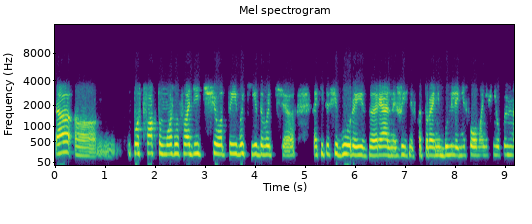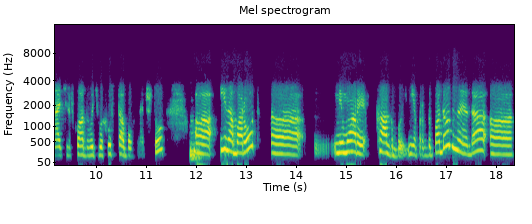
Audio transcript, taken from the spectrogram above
да, э, постфактум можно сводить счеты и выкидывать э, какие-то фигуры из реальной жизни, в которой они были, ни словом о них не упоминать или вкладывать в их уста бог знает что. А, и наоборот, а, мемуары как бы неправдоподобные, да, а,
